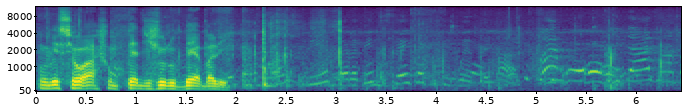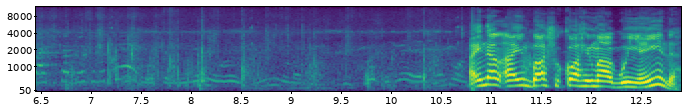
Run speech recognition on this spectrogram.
Vamos ver se eu acho um pé de jurubeba ali. Era 26 ou 50 aí. Ainda, aí embaixo corre uma aguinha ainda?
